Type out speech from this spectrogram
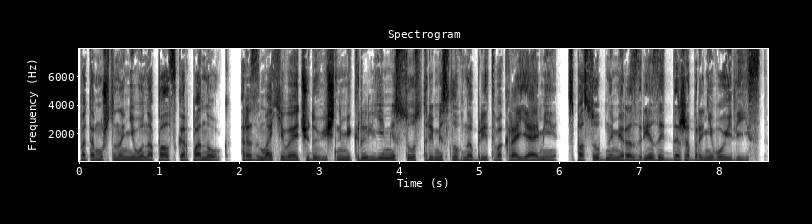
потому что на него напал Скорпанок, размахивая чудовищными крыльями с острыми, словно бритва, краями, способными разрезать даже броневой лист.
